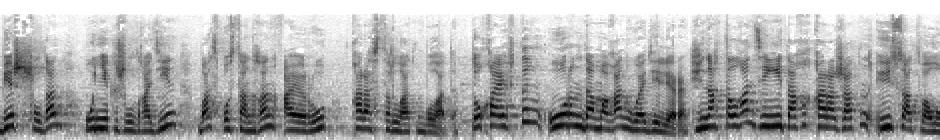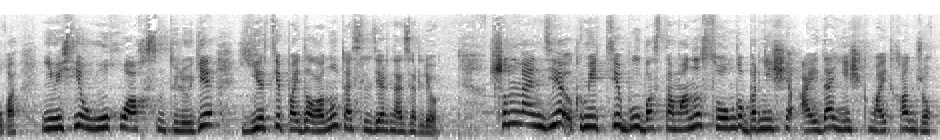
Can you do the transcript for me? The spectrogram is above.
5 жылдан 12 жылға дейін бас бостандығынан айыру қарастырылатын болады. Тоқаевтың орындамаған уәделері жинақталған зейнетақы қаражатын үй сатып алуға немесе оқу ақысын төлеуге ерте пайдалану тәсілдерін әзірлеу. Шын мәнінде үкіметте бұл бастаманы соңғы бірнеше айда ешкім айтқан жоқ.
